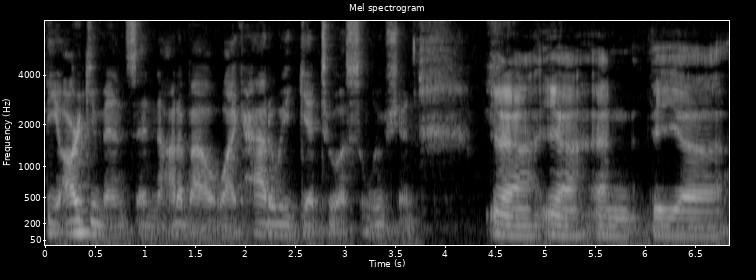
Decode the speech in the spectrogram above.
the arguments and not about like how do we get to a solution. Yeah, yeah, and the uh,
